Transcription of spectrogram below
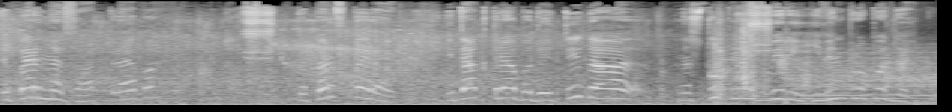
Тепер назад треба. Тепер вперед. І так треба дойти до наступної двері, і він пропаде.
